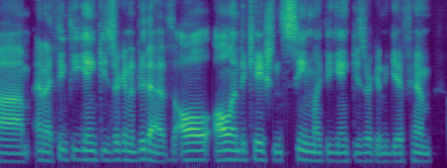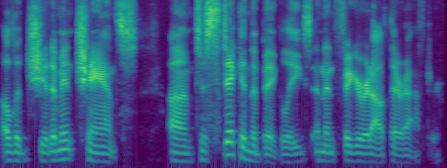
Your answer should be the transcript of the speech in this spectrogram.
Um, and I think the Yankees are going to do that. All all indications seem like the Yankees are going to give him a legitimate chance um, to stick in the big leagues and then figure it out thereafter.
